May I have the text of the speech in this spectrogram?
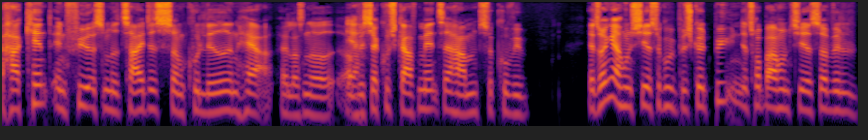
har kendt en fyr, som hed Titus, som kunne lede en her eller sådan noget, og Ja. hvis jeg kunne skaffe mænd til ham, så kunne vi... Jeg tror ikke engang, hun siger, så kunne vi beskytte byen. Jeg tror bare, hun siger, så vil...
